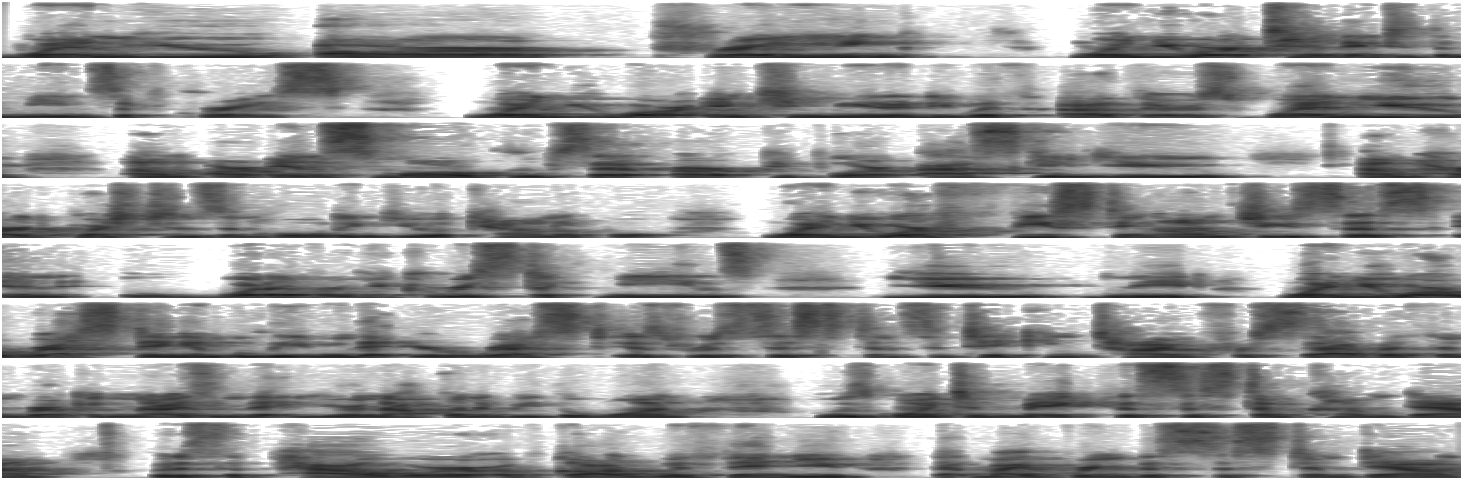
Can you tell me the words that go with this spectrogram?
when you are praying when you are attending to the means of grace, when you are in community with others, when you um, are in small groups that are people are asking you um, hard questions and holding you accountable, when you are feasting on Jesus in whatever Eucharistic means you need, when you are resting and believing that your rest is resistance and taking time for Sabbath and recognizing that you're not going to be the one who is going to make the system come down, but it's the power of God within you that might bring the system down,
